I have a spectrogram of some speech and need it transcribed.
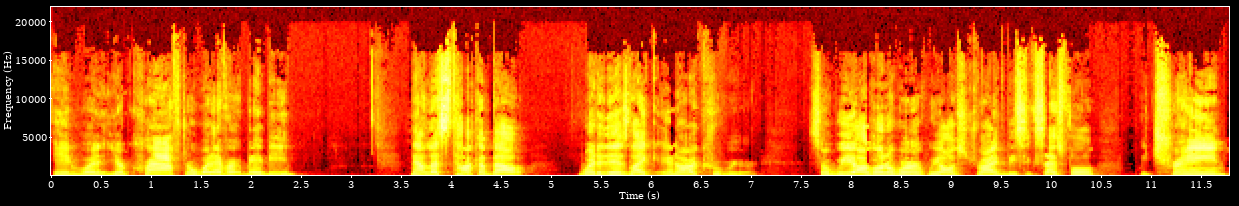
in what your craft or whatever it may be. Now let's talk about what it is like in our career. So we all go to work, we all strive to be successful, we train,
